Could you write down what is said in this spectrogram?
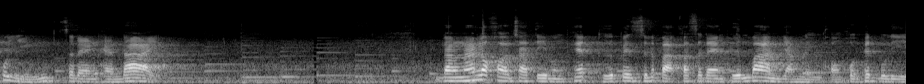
ผู้หญิงแสดงแทนได้ ดังนั้นละครชาตรีเมืองเพชรถือเป็นศิลปะการแสดงพื้นบ้านอย่างหนึ่งของคนเพชรบุรี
